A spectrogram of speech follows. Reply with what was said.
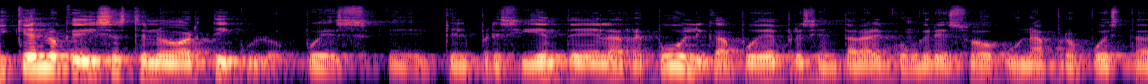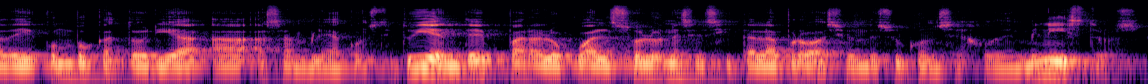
¿Y qué es lo que dice este nuevo artículo? Pues eh, que el presidente de la República puede presentar al Congreso una propuesta de convocatoria a Asamblea Constituyente, para lo cual solo necesita la aprobación de su Consejo de Ministros.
